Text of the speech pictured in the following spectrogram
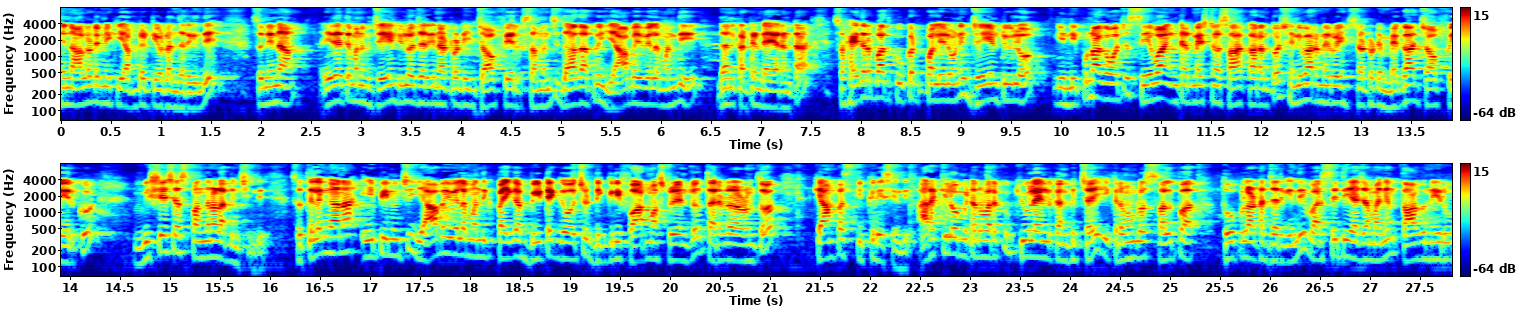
నేను ఆల్రెడీ మీకు ఈ అప్డేట్ ఇవ్వడం జరిగింది. సో నిన్న ఏదైతే మనకు జేఎన్టీలో జరిగినటువంటి జాబ్ ఫెయిర్కి సంబంధించి దాదాపుగా యాభై వేల మంది దానికి అటెండ్ అయ్యారంట. సో హైదరాబాద్ కూకట్పల్లిలోని జేఎన్టీయూలో ఈ నిపుణ కావచ్చు సేవా ఇంటర్నేషనల్ సహకారంతో శనివారం నిర్వహించినటువంటి మెగా జాబ్ ఫెయిర్కు విశేష స్పందన లభించింది. సో తెలంగాణ ఏపీ నుంచి యాభై వేల మందికి పైగా బీటెక్ కావచ్చు డిగ్రీ ఫార్మా స్టూడెంట్లు తరలిరావడంతో క్యాంపస్ కిక్కిరేసింది అర కిలోమీటర్ వరకు క్యూ లైన్లు కనిపించాయి. ఈ క్రమంలో స్వల్ప తోపులాట జరిగింది. వర్సిటీ యాజమాన్యం తాగునీరు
